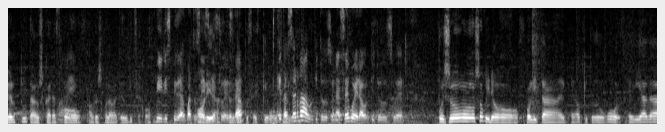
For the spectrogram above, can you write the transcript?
gertu eta euskarazko bai. aurreskola bat edukitzeko. Bi irizpideak batu zaizkizu, ez da? zaizkigu. Eta zer da aurkitu duzuena? Zegoera aurkitu duzue? Pues oso giro polita aurkitu dugu. Egia da,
